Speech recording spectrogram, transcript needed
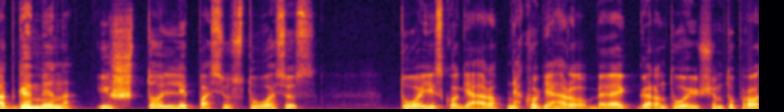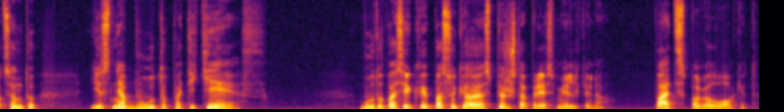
atgamina iš toli pasiustuosius, tuo jis ko gero, ne ko gero, beveik garantuoju šimtų procentų, jis nebūtų patikėjęs. Būtų pasukiojęs pirštą prie smilkinio. Patys pagalvokit.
